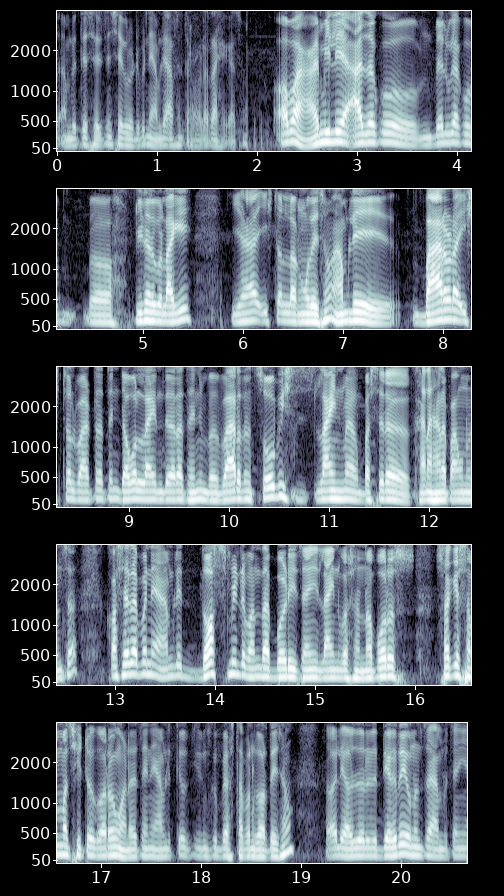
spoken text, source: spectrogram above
हामीले त्यसरी चाहिँ सेक्युरिटी पनि हामीले आफ्नो तर्फबाट राखेका छौँ। अब हामीले आजको बेलुकाको डिनरको लागि यहाँ स्टल लगाउँदैछौँ। हामीले बाह्रवटा स्टलबाट चाहिँ डबल लाइनद्वारा चाहिँ नि बाह्रजना चौबिस लाइनमा बसेर खाना खान पाउनुहुन्छ। कसैलाई पनि हामीले दस मिनटभन्दा बढी चाहिँ लाइन बस्न नपरोस् सकेसम्म छिटो गरौँ भनेर चाहिँ हामीले त्यो किसिमको व्यवस्थापन गर्दैछौँ। र अहिले हजुरहरूले देख्दै हुनुहुन्छ हाम्रो चाहिँ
